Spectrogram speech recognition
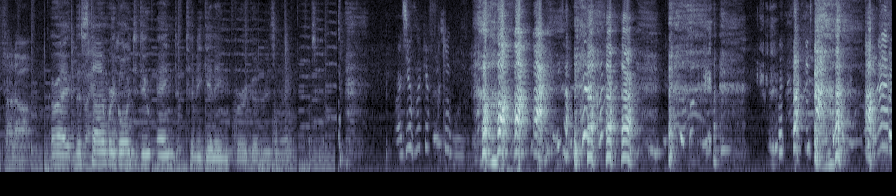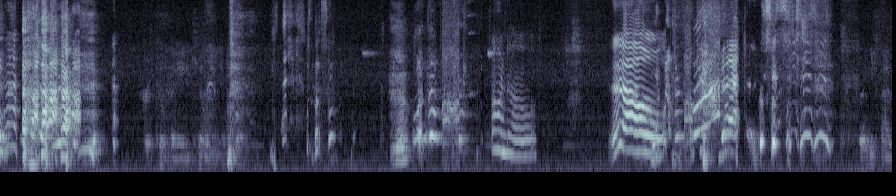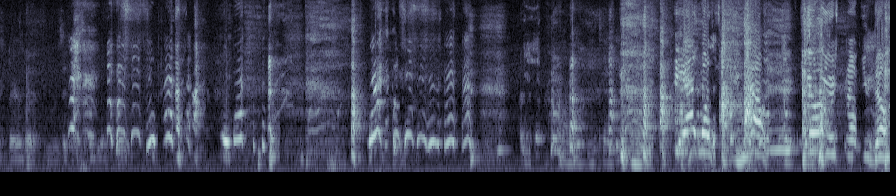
Shut up. Alright, this Do time we're going to do end to beginning for a good reason, right? Let's go. Why's he looking fucking? What the fuck oh no. Ew! What the fuck is that? Freddy Fazbear, but if he was a He had no fucking mouth. Kill yourself, you dumb.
